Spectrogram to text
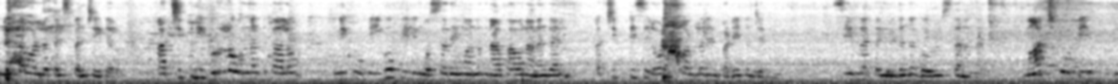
మిగతా వాళ్ళలో కలిసి పనిచేయగలవు ఆ చిప్ నీ బుర్రలో ఉన్నంత కాలం నీకు ఒక ఈగో ఫీలింగ్ వస్తుందేమో అన్నది నా భావన అనగానే ఆ చిప్ తీసి లోటస్ పాండ్లో నేను పడేయటం జరిగింది. సీఎం గారు తగిన విధంగా గౌరవిస్తానన్నారు. March fourteen two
